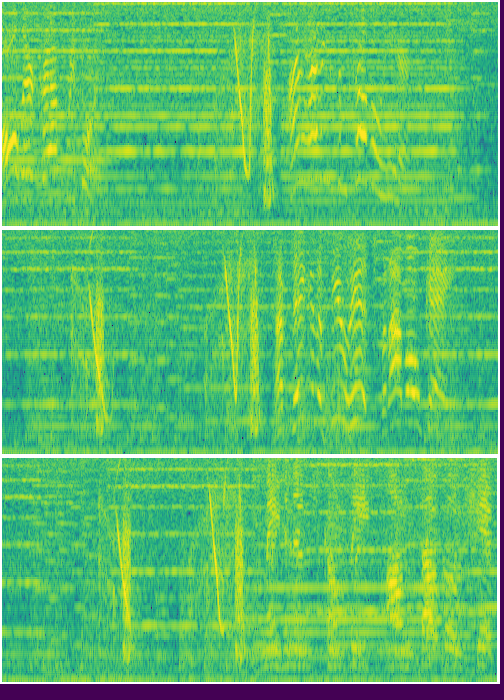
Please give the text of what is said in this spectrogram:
All aircraft report. I'm having some trouble here. I've taken a few hits, but I'm okay. Maintenance complete on Falco's ship.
